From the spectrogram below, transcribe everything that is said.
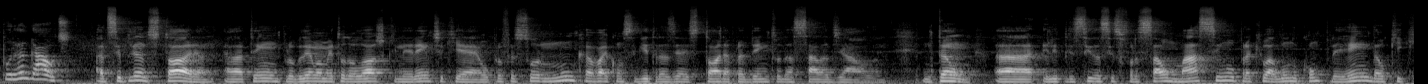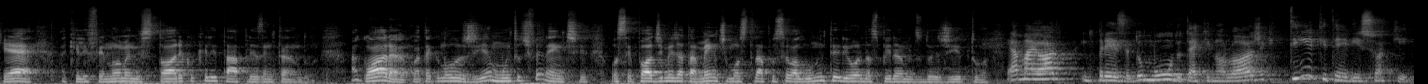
por Hangout. A disciplina de história, ela tem um problema metodológico inerente que é o professor nunca vai conseguir trazer a história para dentro da sala de aula. Então, uh, ele precisa se esforçar ao máximo para que o aluno compreenda o que, que é aquele fenômeno histórico que ele está apresentando. Agora, com a tecnologia é muito diferente. Você pode imediatamente mostrar para o seu aluno o interior das pirâmides do Egito. É a maior empresa do mundo tecnológico que tinha que ter isso aqui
